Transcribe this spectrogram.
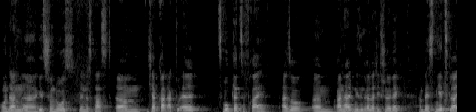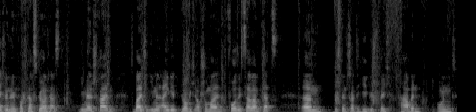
und dann äh, geht es schon los, wenn das passt. Ähm, ich habe gerade aktuell zwei Plätze frei, also ähm, ranhalten, die sind relativ schnell weg. Am besten jetzt gleich, wenn du den Podcast gehört hast, E-Mail schreiben. Sobald die E-Mail eingeht, blogge ich auch schon mal vorsichtshalber einen Platz. Ähm, bis wir ein Strategiegespräch haben und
